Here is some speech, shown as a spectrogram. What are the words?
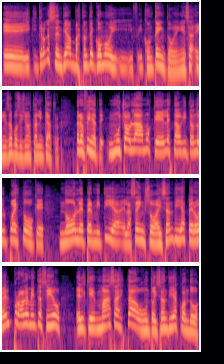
Eh, y, y creo que se sentía bastante cómodo y, y- y contento en esa, en esa posición Stalin Castro. Pero fíjate, mucho hablábamos que él le estaba quitando el puesto o que no le permitía el ascenso a Isan Díaz, pero él probablemente ha sido el que más ha estado junto a Isan Díaz cuando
